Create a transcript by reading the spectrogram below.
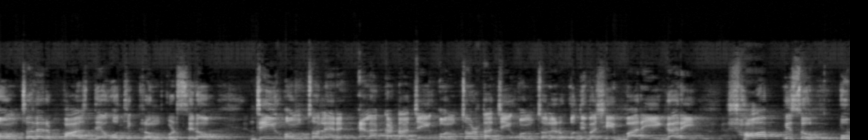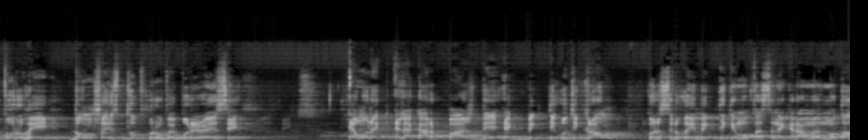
অঞ্চলের পাশ দিয়ে অতিক্রম করছিল যেই অঞ্চলের এলাকাটা যেই অঞ্চলটা যেই অঞ্চলের অধিবাসী বাড়ি গাড়ি সব কিছু উপর হয়ে ধ্বংসস্তূপ রূপে পড়ে রয়েছে এমন এক এলাকার পাশ দিয়ে এক ব্যক্তি অতিক্রম করেছিল। ওই ব্যক্তিকে মুফাসনা কেরামের মতো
